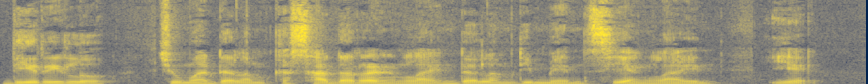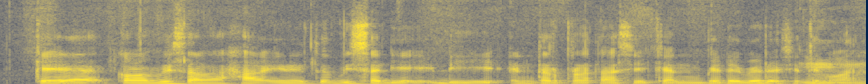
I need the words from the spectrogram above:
diri lo cuma dalam kesadaran yang lain, dalam dimensi yang lain. Iya, kayak kalau misalnya hal ini tuh bisa di diinterpretasikan beda-beda sih tiap Hmm. orang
